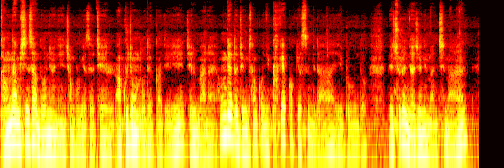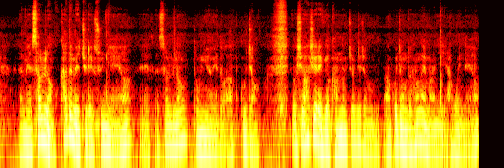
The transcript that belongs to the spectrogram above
강남 신사 노년이 전국에서 제일 압구정 노대까지 제일 많아요. 홍대도 지금 상권이 크게 꺾였습니다. 이 부분도 매출은 여전히 많지만 그다음에 설렁 카드 매출액 순이에요. 그래서 설렁 동료에도 압구정 역시 확실하게 강남 쪽이 좀 압구정도 상당히 많이 하고 있네요.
